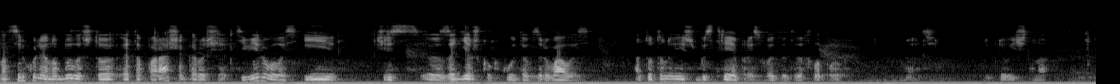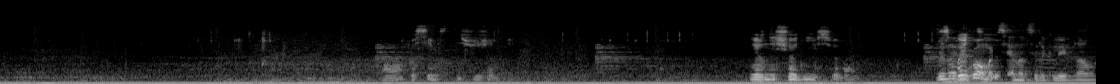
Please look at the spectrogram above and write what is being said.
На циркуле оно было, что эта параша, короче, активировалась и через э, задержку какую-то взрывалась. А тут оно, видишь, быстрее происходит этот хлопок. Понимаете? Непривычно, нахуй. О, по 70 тысяч уже. Наверное, еще одни и все, да? Ты на каком иксе на циркле играл?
